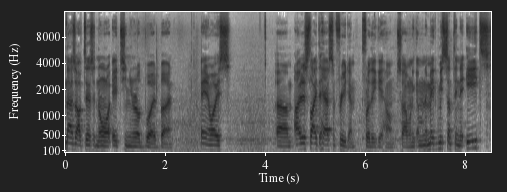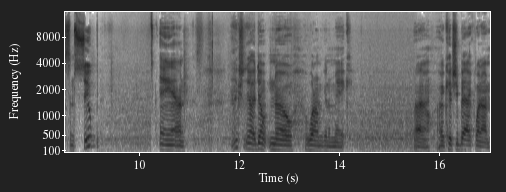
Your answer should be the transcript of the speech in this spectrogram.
not as often as a normal 18 year old would, but anyways, um, I just like to have some freedom before they get home. So I am going to make me something to eat, some soup, and actually I don't know what I'm going to make. I don't know. I'll catch you back when I'm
